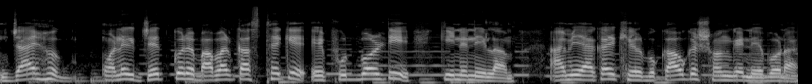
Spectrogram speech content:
যাই হোক, অনেক জেদ করে বাবার কাছ থেকে এই ফুটবলটি কিনে নিলাম। আমি একাই খেলব, কাউকে সঙ্গে নেব না।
